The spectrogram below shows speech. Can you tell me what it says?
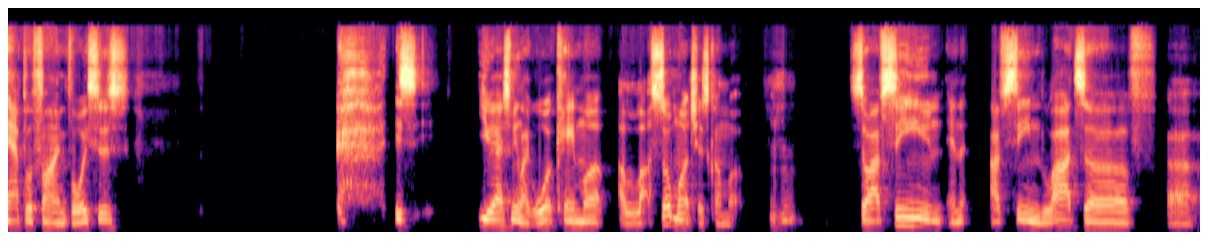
amplifying voices. It's you asked me like what came up a lot so much has come up. Mm-hmm. so i've seen and i've seen lots of uh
